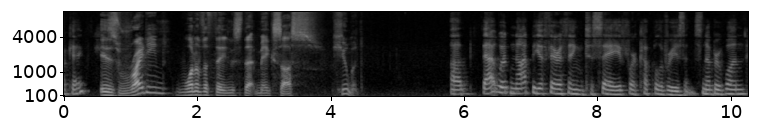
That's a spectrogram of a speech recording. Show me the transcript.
Okay. Is writing one of the things that makes us human? Uh, that would not be a fair thing to say for a couple of reasons. Number one,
